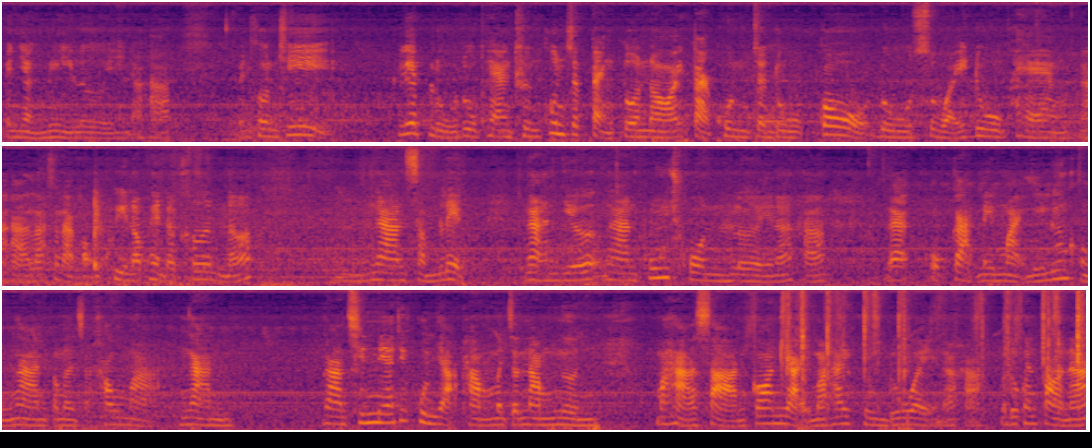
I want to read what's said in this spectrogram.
เป็นอย่างดีเลยนะคะ เป็นคนที่เรียบหรูดูแพงถึงคุณจะแต่งตัวน้อย แต่คุณจะดูโก้ ดูสวยดูแพงนะคะ ลักษณะของ Queen of Pentacles เนอะงานสำเร็จงานเยอะงานพุ่งชนเลยนะคะ และโอกาสใหม่ๆในเรื่องของงานกำลังจะเข้ามางานงานชิ้นนี้ที่คุณอยากทำมันจะนำเงินมหาศาลก้อนใหญ่มาให้คุณด้วยนะคะ มาดูกันต่อนะ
